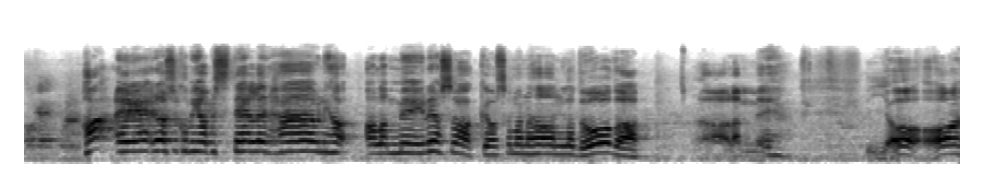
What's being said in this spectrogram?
Okej. Ha, eh, då så kommer jag beställer här och ni har alla möjliga saker. Vad ska man handla då då? Alla. Ja,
